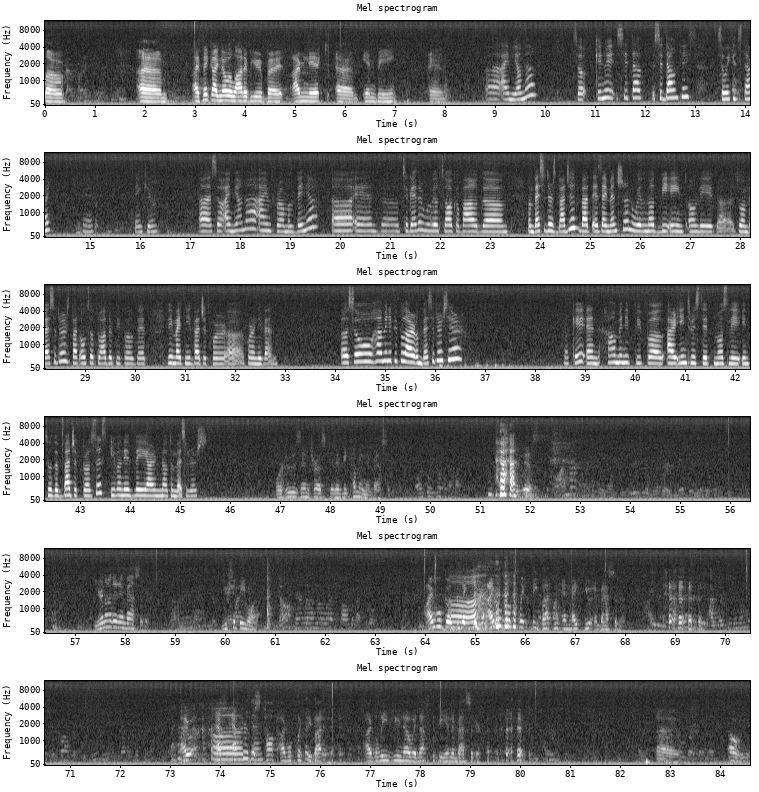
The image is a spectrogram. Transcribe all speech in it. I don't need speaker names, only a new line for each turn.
Hello. Um, I think I know a lot of you, but I'm Nick, um, NB, and
Uh, I'm Jona. So can we sit up, sit down, please, so we can start? Yes. Thank you. Uh, so I'm Jona. I'm from Albania, uh, and uh, together we will talk about the um, ambassadors' budget. But as I mentioned, will not be aimed only uh, to ambassadors, but also to other people that they might need budget for uh, for an event. Uh, so how many people are ambassadors here? Okay, and how many people are interested mostly into the budget process, even if they are not ambassadors?
or who's interested in becoming ambassadors? Yes. You're not an ambassador. You should be one. I will go click the, I will go click the button and make you ambassador. I, w- af- after this talk, I will click the button. I believe you know enough to be an ambassador. Uh, oh, yeah.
